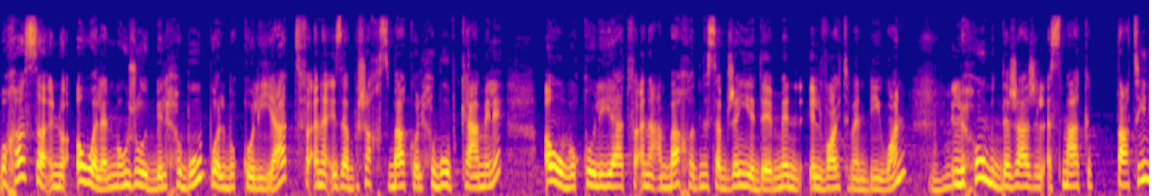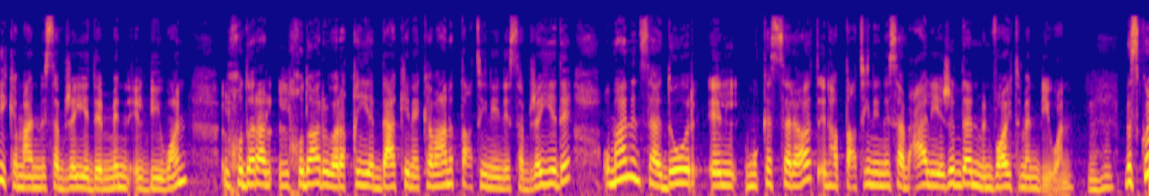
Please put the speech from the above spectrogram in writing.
وخاصة إنه اولا موجود بالحبوب والبقوليات فأنا إذا شخص باكل حبوب كاملة أو بقوليات فأنا عم باخذ نسب جيدة من الفيتامين B 1 اللحوم الدجاج الأسماك بتعطيني كمان نسب جيدة من ال B 1 الخضار الخضار الورقية الداكنة كمان بتعطيني نسب جيدة. وما ننسى دور المكسرات إنها بتعطيني نسب عالية جدا من فيتامين بي 1 بس كل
